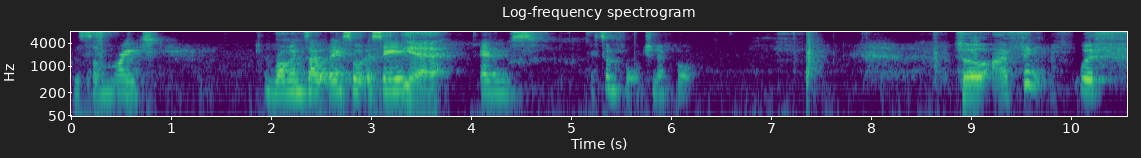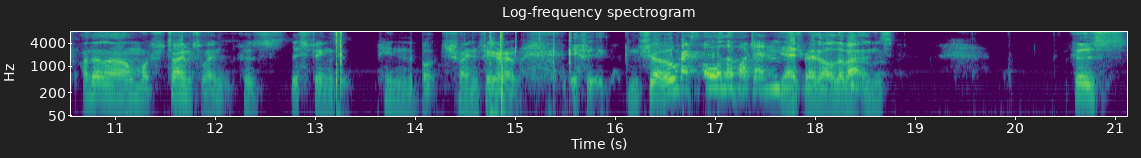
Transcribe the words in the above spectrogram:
there's some right wrongins out there, so to say. Yeah. And it's unfortunate, but So I think with I don't know how much time's went because this thing's a pain in the butt to try and figure out if it can show. press all the buttons. Yes, press all the buttons. Because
